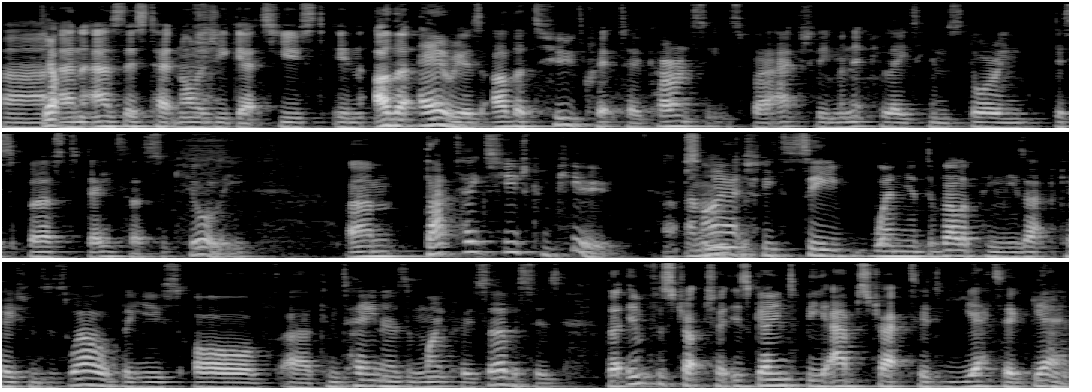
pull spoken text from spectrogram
Uh, Yep. And as this technology gets used in other areas, other to cryptocurrencies, for actually manipulating and storing dispersed data securely, um, that takes huge compute. And I actually see when you're developing these applications as well, the use of uh, containers and microservices, that infrastructure is going to be abstracted yet again.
